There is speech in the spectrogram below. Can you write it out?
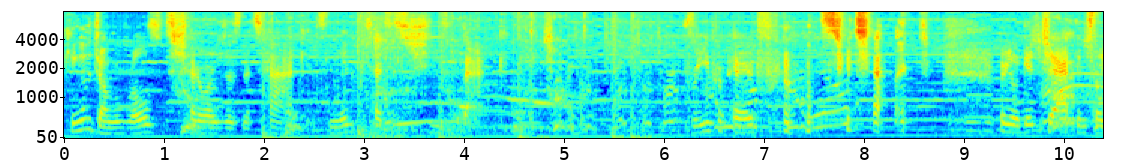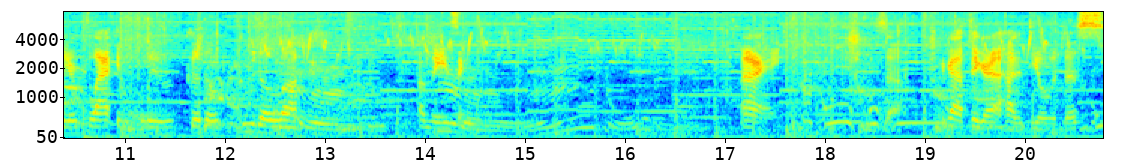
King of the Jungle rolls its cheddar orbs as an attack. Its lid protects its cheese back. Be prepared for a monster challenge, where you'll get jacked until you're black and blue. Good, o- good o' luck. Amazing. Alright. So, we gotta figure out how to deal with this.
